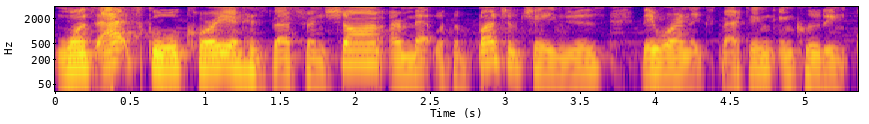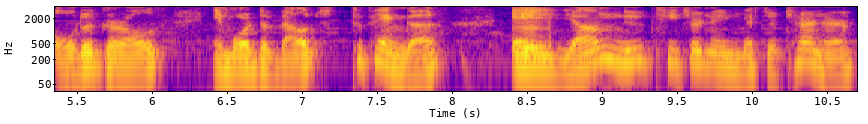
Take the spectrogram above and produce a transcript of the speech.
Once at school, Corey and his best friend Sean are met with a bunch of changes they weren't expecting, including older girls, a more developed Topanga, a mm. young new teacher named Mr. Turner,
